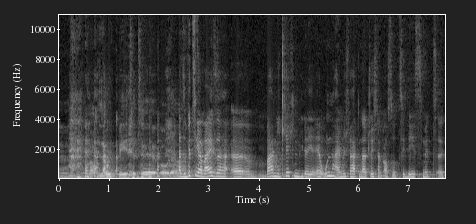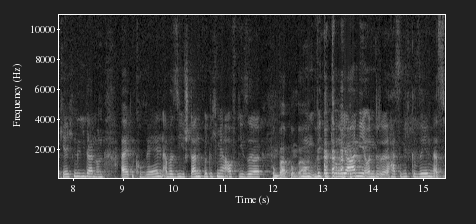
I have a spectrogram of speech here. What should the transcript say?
äh, laut, laut betete oder... Also witzigerweise äh, waren die Kirchenlieder ja eher unheimlich. Wir hatten natürlich dann auch so CDs mit äh, Kirchenliedern und alten Chorälen, aber sie stand wirklich mehr auf diese Pumpa, Pumpa. um Victoriani und äh, hast du nicht gesehen? Das,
